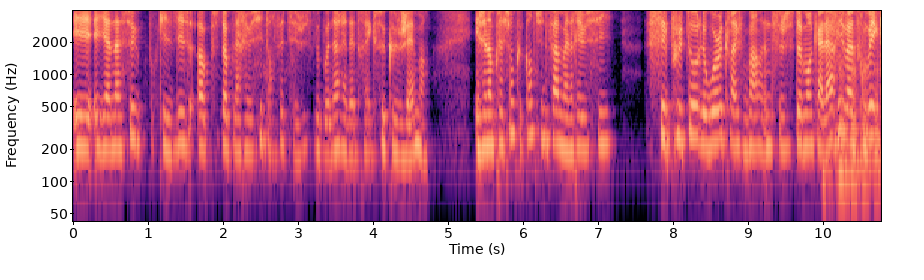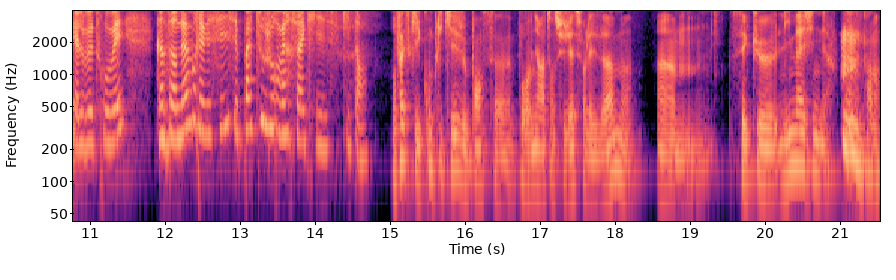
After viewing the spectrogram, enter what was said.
Et il y en a ceux pour qui se disent hop, stop, la réussite, en fait, c'est juste le bonheur et d'être avec ceux que j'aime. Et j'ai l'impression que quand une femme, elle réussit c'est plutôt le work-life balance, justement, qu'elle arrive à trouver et qu'elle veut trouver. Quand un homme réussit, c'est pas toujours vers ça qui, qui tend. En fait, ce qui est compliqué, je pense, euh, pour revenir à ton sujet sur les hommes, euh, c'est que l'imaginaire, pardon,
